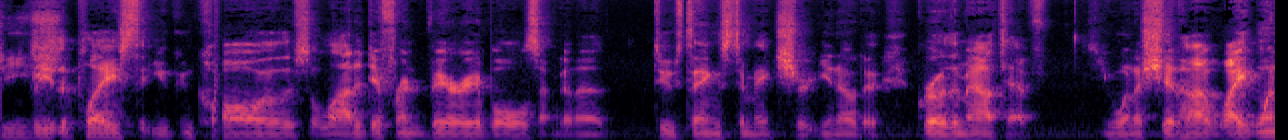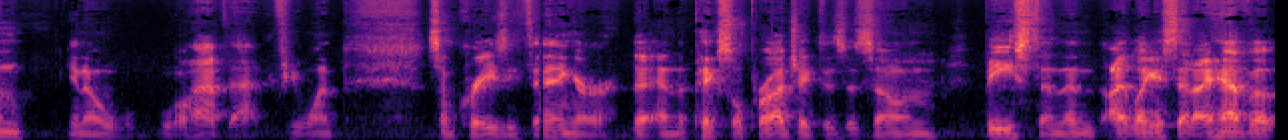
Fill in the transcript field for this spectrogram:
be the place that you can call. There's a lot of different variables. I'm gonna do things to make sure you know to grow them out. To have you want a shit hot white one, you know we'll have that. If you want some crazy thing or the and the Pixel project is its own beast. And then I like I said, I have a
